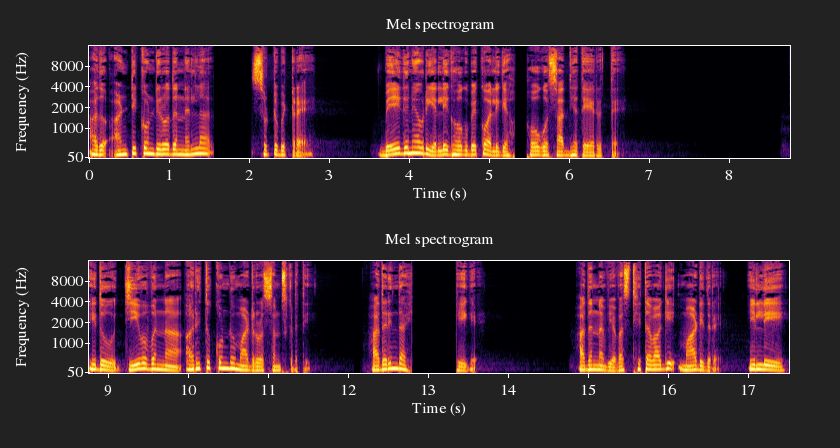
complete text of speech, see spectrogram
ಅದು ಅಂಟಿಕೊಂಡಿರೋದನ್ನೆಲ್ಲ ಸುಟ್ಟು ಬಿಟ್ರೆ ಬೇಗನೆ ಅವರು ಎಲ್ಲಿಗೆ ಹೋಗಬೇಕೋ ಅಲ್ಲಿಗೆ ಹೋಗೋ ಸಾಧ್ಯತೆ ಇರುತ್ತೆ. ಇದು ಜೀವವನ್ನ ಅರಿತುಕೊಂಡು ಮಾಡಿರುವ ಸಂಸ್ಕೃತಿ. ಅದರಿಂದ ಹೀಗೆ. ಅದನ್ನ ವ್ಯವಸ್ಥಿತವಾಗಿ ಮಾಡಿದರೆ ಇಲ್ಲಿ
